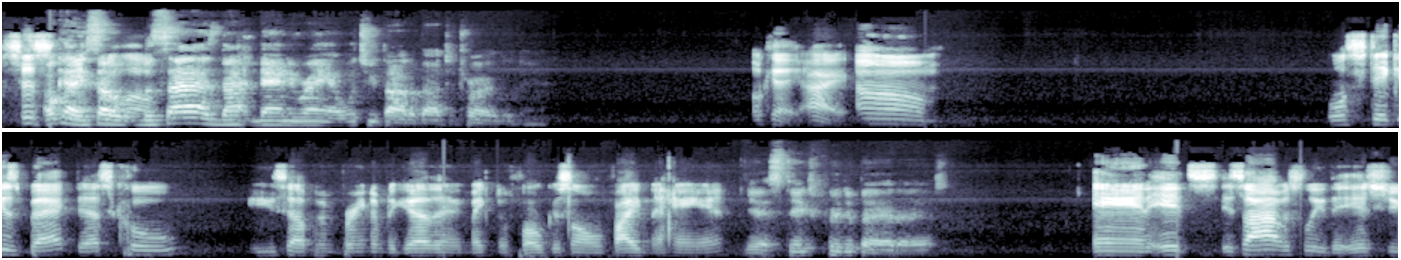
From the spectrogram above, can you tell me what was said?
just Okay, so besides Da- Danny Rand, what you thought about the trailer? Then? Okay, all right. Um, well, Stick is back. That's cool. He's helping bring them together and make them focus on fighting the hand. Yeah, Stick's pretty badass. and it's it's obviously the issue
